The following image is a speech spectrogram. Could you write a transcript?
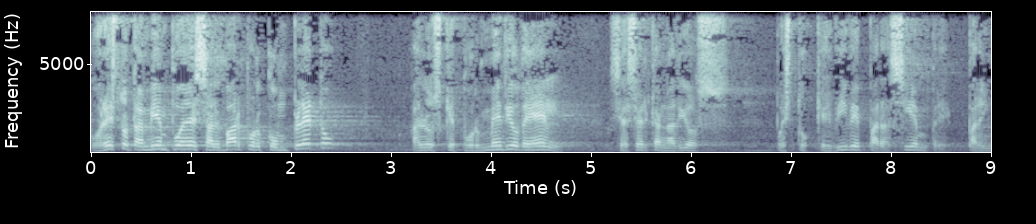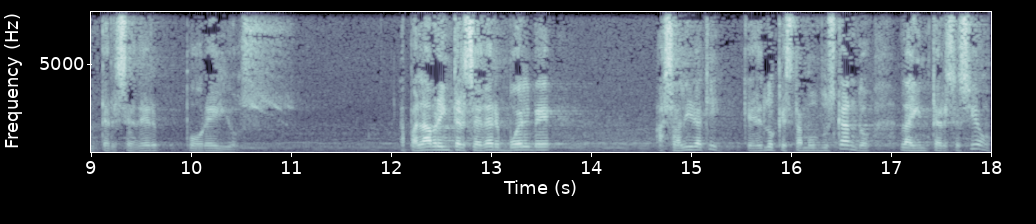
Por esto también puede salvar por completo a los que por medio de él se acercan a Dios, puesto que vive para siempre para interceder por ellos. La palabra interceder vuelve a salir aquí, que es lo que estamos buscando, la intercesión.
